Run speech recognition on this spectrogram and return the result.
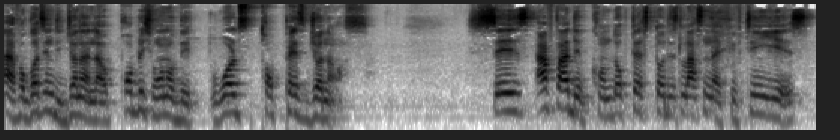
I've forgotten the journal now, published one of the world's toppest journals. Says after they've conducted studies lasting like 15 years,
